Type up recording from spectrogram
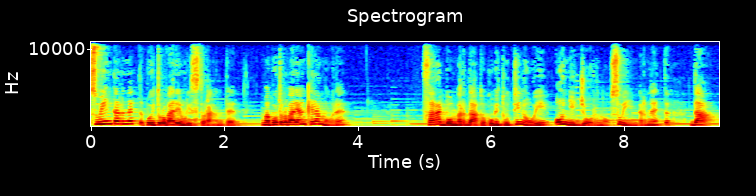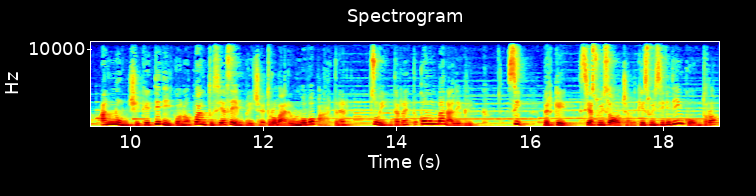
Su internet puoi trovare un ristorante, ma puoi trovare anche l'amore? Sarai bombardato come tutti noi ogni giorno su internet da annunci che ti dicono quanto sia semplice trovare un nuovo partner su internet con un banale click. Sì, perché sia sui social che sui siti di incontro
